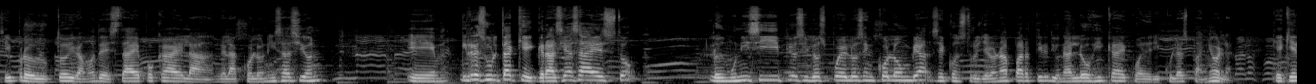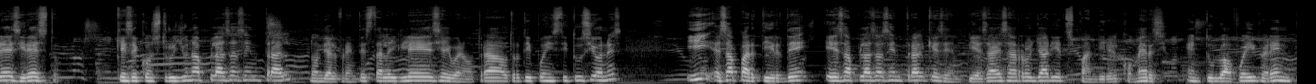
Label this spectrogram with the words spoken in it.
¿sí? producto, digamos, de esta época de la, de la colonización. Eh, y resulta que gracias a esto, los municipios y los pueblos en Colombia se construyeron a partir de una lógica de cuadrícula española. ¿Qué quiere decir esto? Que se construye una plaza central donde al frente está la iglesia y bueno, otra, otro tipo de instituciones. Y es a partir de esa plaza central que se empieza a desarrollar y expandir el comercio. En Tuluá fue diferente.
